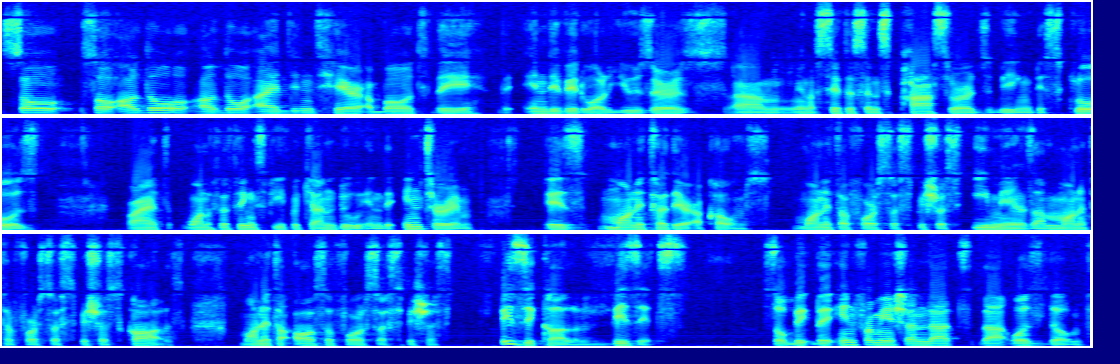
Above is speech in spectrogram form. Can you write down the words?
So so although although I didn't hear about the, the individual users um, you know citizens passwords being disclosed, right? One of the things people can do in the interim is monitor their accounts, monitor for suspicious emails and monitor for suspicious calls, monitor also for suspicious physical visits. So the information that, that was dumped,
